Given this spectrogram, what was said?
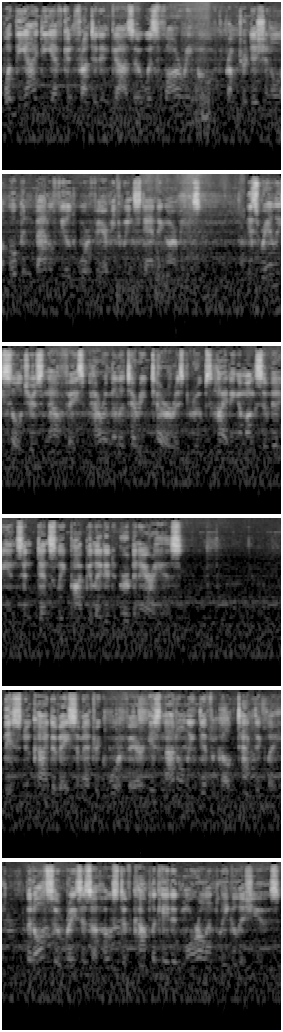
What the IDF confronted in Gaza was far removed from traditional open battlefield warfare between standing armies. Israeli soldiers now face paramilitary terrorist groups hiding among civilians in densely populated urban areas. This new kind of asymmetric warfare is not only difficult tactically, but also raises a host of complicated moral and legal issues.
